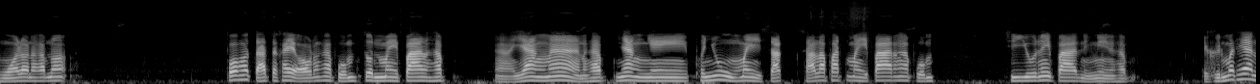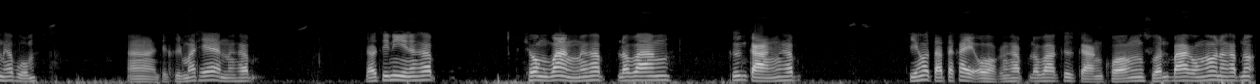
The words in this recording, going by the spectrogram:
หัวแล้วนะครับ เนาะพอเขาตัดตะไคร้ออกนะครับ ผมต้นไม้ป่านะครับ อ่าย่างหน้านะครับย่างเงยพยุงไม้สักสารพัดไม้ป่านะครับ ผมที่อยู่ในป่าหนึ่งนี่นะครับ จะขึ้นมาแท่นครับ ผม อ่า จะขึ้นมาแท่นนะครับ แล้วที่นี่นะครับ ช่องว่างนะครับ ระวางกึ่งกลางนะครับที่เขาตัดตะไคร้ออกนะครับ ระว่างกึ่งกลางของสวนปลาของเขานะครับ เนาะ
